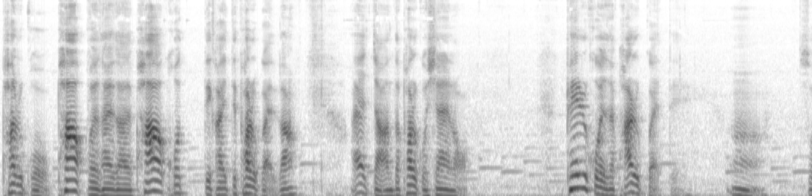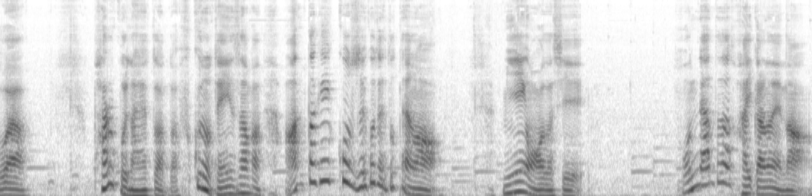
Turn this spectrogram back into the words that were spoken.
パルコ、パーコじゃないだ、パーコって書いてパルコやでな。あやちゃん、あんたパルコしないの？ペルコじゃない、パルコやって。うん。そうや。パルコで何やったんだ？服の店員さんが、あんた結構そういうことやっとったよな。見えんわ、私。ほんであんたなんかハイカラないな。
